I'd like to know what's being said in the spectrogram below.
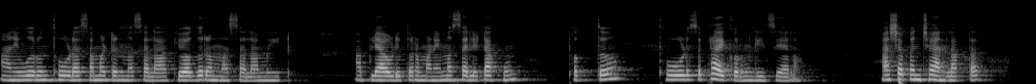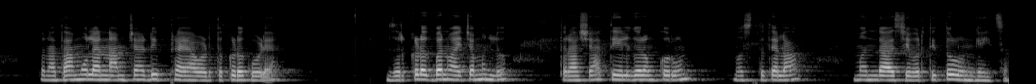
आणि वरून थोडासा मटण मसाला किंवा गरम मसाला मीठ आपल्या आवडीप्रमाणे मसाले टाकून फक्त थोडंसं फ्राय करून घ्यायचं याला. अशा पण छान लागतात. पण आता मुलांना आमच्या डीप फ्राय आवडतं कडक वड्या. जर कडक बनवायच्या म्हणलं तर अशा तेल गरम करून मस्त त्याला मंद आचेवरती तळून घ्यायचं.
